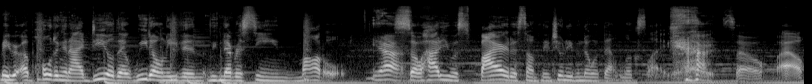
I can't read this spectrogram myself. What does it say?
maybe are upholding an ideal that we don't even, we've never seen modeled. Yeah. So how do you aspire to something? You don't even know what that looks like. Yeah. Right? So, wow.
